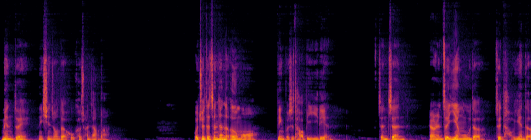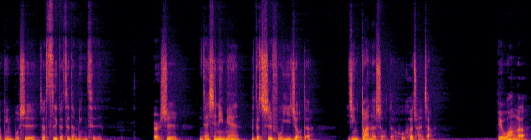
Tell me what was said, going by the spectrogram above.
面对你心中的虎克船长吗？我觉得真正的恶魔并不是逃避依恋，真正让人最厌恶的。最讨厌的并不是这四个字的名词，而是你在心里面那个吃服已久的、已经断了手的虎克船长。别忘了，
